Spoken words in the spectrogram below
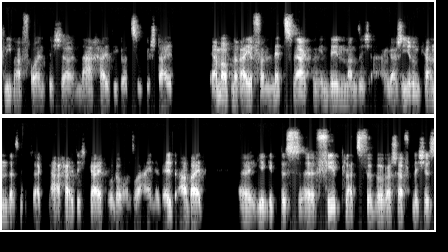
klimafreundlicher, nachhaltiger zu gestalten. Wir haben auch eine Reihe von Netzwerken, in denen man sich engagieren kann. Das Netzwerk Nachhaltigkeit oder unsere eine Weltarbeit äh, hier gibt es äh, viel Platz für bürgerschaftliches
